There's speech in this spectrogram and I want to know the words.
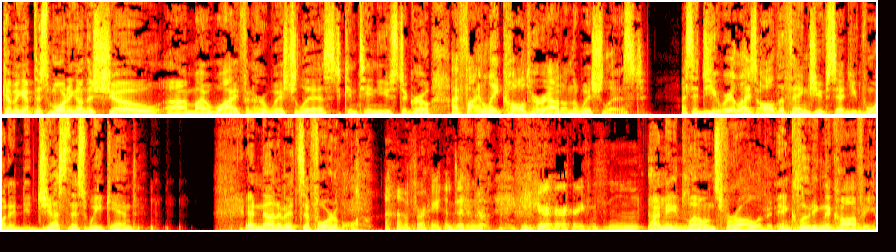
Coming up this morning on the show, uh, my wife and her wish list continues to grow. I finally called her out on the wish list. I said, "Do you realize all the things you've said you've wanted just this weekend?" And none of it's affordable. Brandon, you're. I need loans for all of it, including the coffee.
